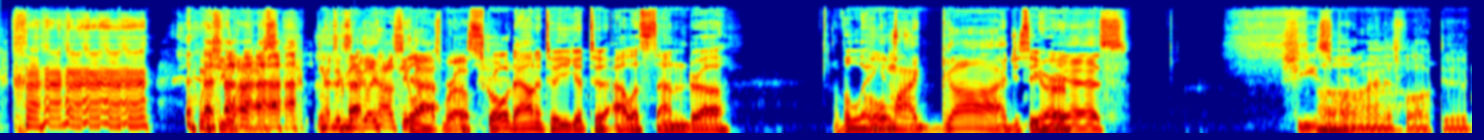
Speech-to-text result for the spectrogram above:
when she laughs. That's exactly how she laughs, bro. Scroll down until you get to Alessandra Villegas. Oh my god! Did you see her? Yes, she's Oh. fine as fuck, dude.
